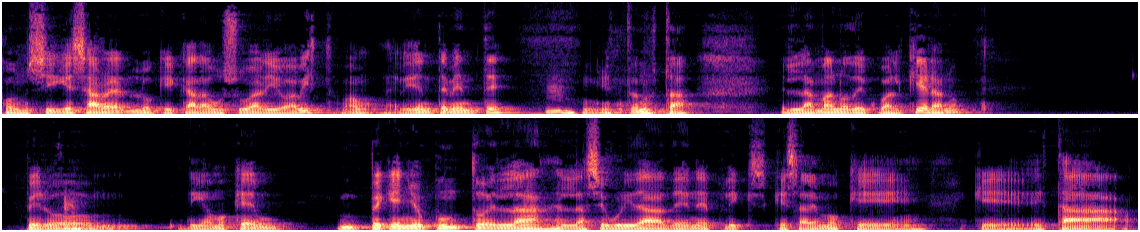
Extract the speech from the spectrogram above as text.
consigue saber lo que cada usuario ha visto. Vamos, evidentemente mm. esto no está en la mano de cualquiera, ¿no? Pero digamos que un pequeño punto en la, en la seguridad de Netflix que sabemos que, que está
